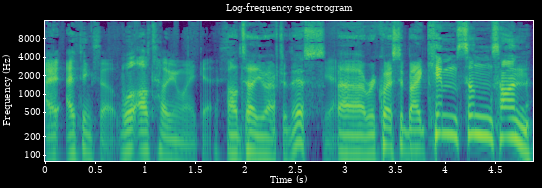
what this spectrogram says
I, I think so. Well, I'll tell you my guess. I'll tell you after this. Yeah. Uh, requested by Kim Sung Sun.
